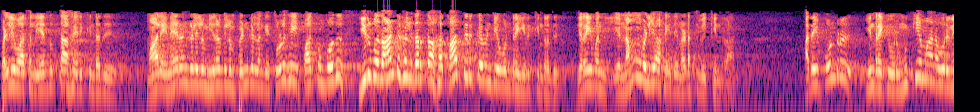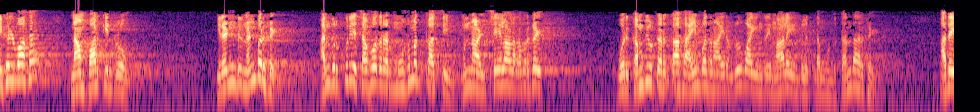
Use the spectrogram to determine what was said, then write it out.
பள்ளிவாசல் எதிர்த்தாக இருக்கின்றது? மாலை நேரங்களிலும் இரவிலும் பெண்கள் அங்கே தொழுகையை பார்க்கும்போது இருபது ஆண்டுகள் இதற்காக காத்திருக்க வேண்டிய ஒன்றை இருக்கின்றது. இறைவன் நம் வழியாக இதை நடத்தி வைக்கின்றான். அதை போன்று இன்றைக்கு ஒரு முக்கியமான ஒரு நிகழ்வாக நாம் பார்க்கின்றோம். இரண்டு நண்பர்கள் அன்பிற்குரிய சகோதரர் முகமது காசிம் முன்னாள் செயலாளர் அவர்கள் ஒரு கம்ப்யூட்டருக்காக ஐம்பதனாயிரம் ரூபாய் இன்றைய மாலை எங்களுக்கிடம் கொண்டு தந்தார்கள். அதை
